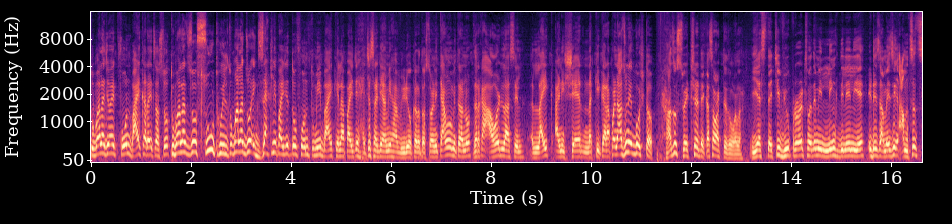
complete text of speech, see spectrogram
तुम्हाला जेव्हा एक फ़ोन बाय करायचा असतो, तुम्हाला जो सूट होईल, तुम्हाला जो एक्झॅक्टली पाहिजे तो फ़ोन तुम्ही बाय केला पाहिजे. ह्याच्यासाठी आम्ही हा व्हिडिओ करत असतो. आणि त्यामुळे मित्रांनो, जर का आवडला असेल लाईक आणि शेअर नक्की करा. पण अजून एक गोष्ट, हा जो स्वेटशर्ट आहे, कसा वाटते तुम्हाला? येस त्याची व्ह्यू प्रोडक्ट्स मध्ये मी लिंक दिलेली आहे. इट इज़ अमेझिंग आमचंच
